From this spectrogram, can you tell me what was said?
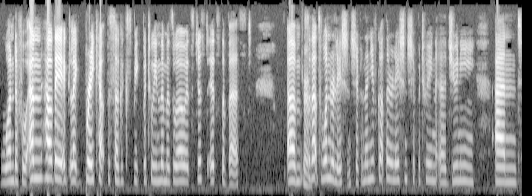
wonderful, and how they like break out the Suguk speak between them as well. It's just it's the best. Um, so that's one relationship, and then you've got the relationship between uh, Junhee and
